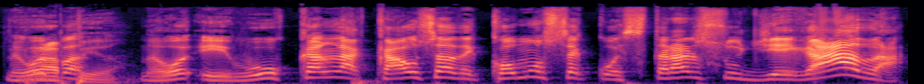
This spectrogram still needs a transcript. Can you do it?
Me voy pa- Rápido. me voy- y buscan la causa de cómo secuestrar su llegada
